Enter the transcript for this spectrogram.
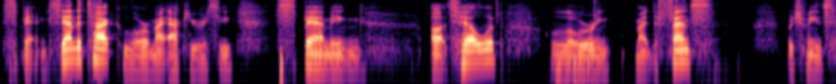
spamming Sand Attack, lower my accuracy. Spamming uh, Tail Whip, lowering my defense, which means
